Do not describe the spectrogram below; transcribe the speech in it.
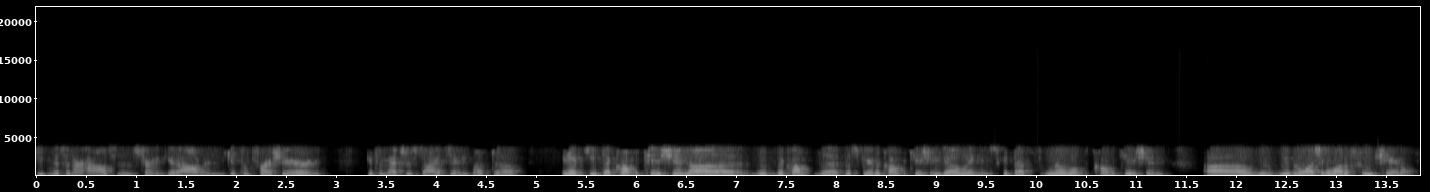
keeping us in our houses, trying to get out and get some fresh air and get some exercise in. But uh, you know, to keep that competition, uh, the the, comp- the the spirit of competition going, and just get that thrill of competition uh, we, we've been watching a lot of Food Channel,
